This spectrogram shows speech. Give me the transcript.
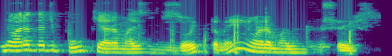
não era Deadpool, que era mais de 18 também, ou era mais de 16?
